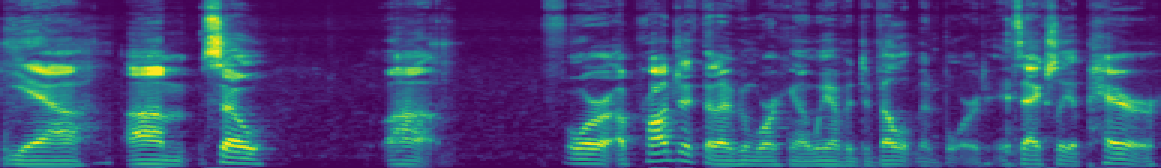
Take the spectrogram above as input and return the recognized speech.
Yeah. Um, so, uh, for a project that I've been working on, we have a development board. It's actually a pair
